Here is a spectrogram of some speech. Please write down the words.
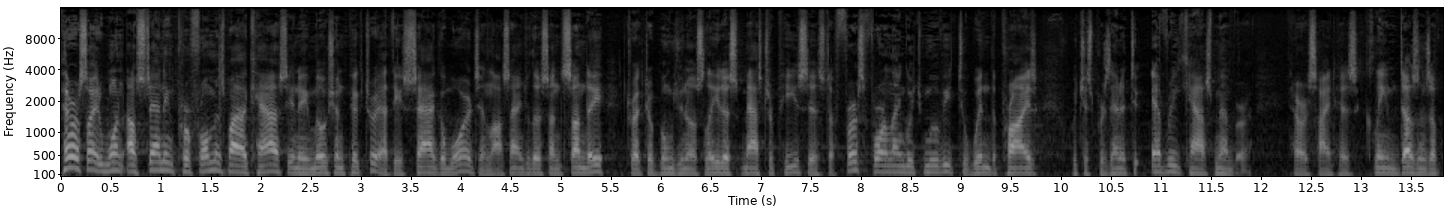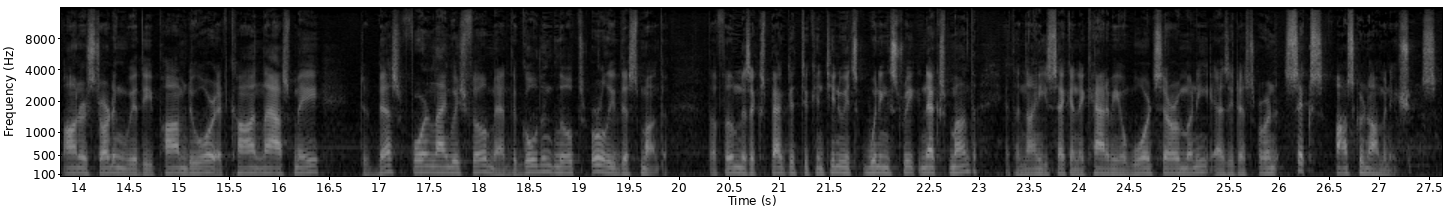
Parasite won Outstanding Performance by a Cast in a Motion Picture at the SAG Awards in Los Angeles on Sunday. Director Bong Joon-ho's latest masterpiece is the first foreign language movie to win the prize, which is presented to every cast member. Parasite has claimed dozens of honors, starting with the Palme d'Or at Cannes last May to Best Foreign Language Film at the Golden Globes early this month. The film is expected to continue its winning streak next month at the 92nd Academy Awards ceremony as it has earned six Oscar nominations.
